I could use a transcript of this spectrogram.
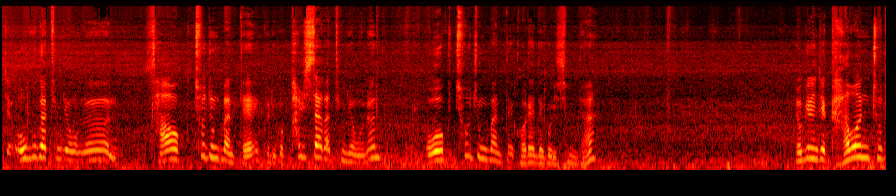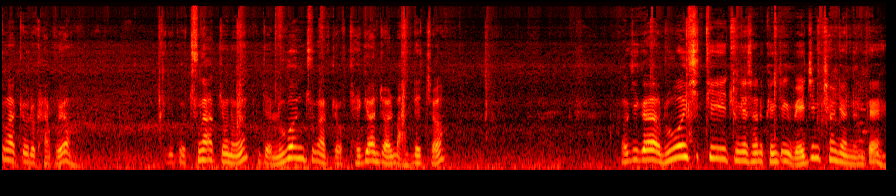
이제 5구 같은 경우는 4억 초중반대 그리고 84 같은 경우는 5억 초중반대 거래되고 있습니다. 여기는 이제 가원 초등학교를 가고요. 그리고 중학교는 이제 루원 중학교 개교한 지 얼마 안 됐죠. 여기가 루원시티 중에서는 굉장히 외진 편이었는데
